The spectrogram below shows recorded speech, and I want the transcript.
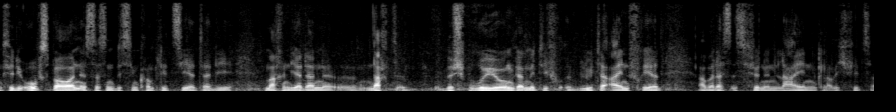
Für die Obstbauern ist das ein bisschen komplizierter. Die machen ja dann eine Nachtbesprühung, damit die Blüte einfriert. Aber das ist für einen Laien, glaube ich, viel zu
